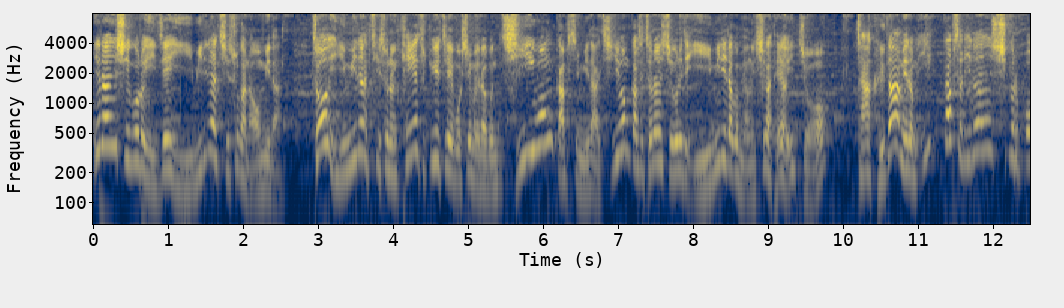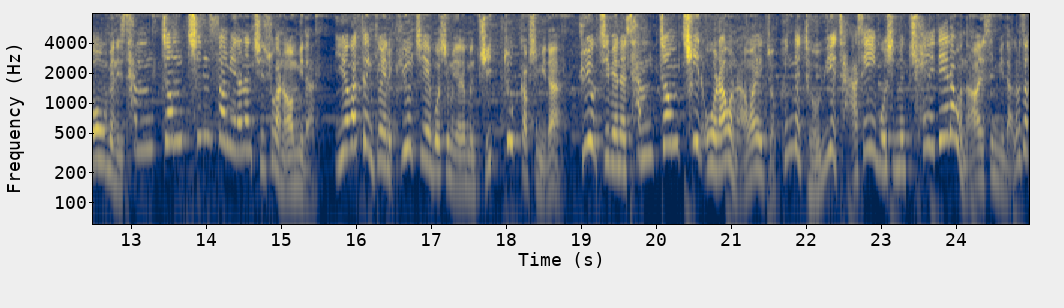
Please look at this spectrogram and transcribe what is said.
이런 식으로 이제 2mm라는 치수가 나옵니다. 저 2mm라는 치수는 KS 기계체에 보시면 여러분 지원 값입니다. 지원 값이 저런 식으로 이제 2mm라고 명시가 되어 있죠. 자, 그 다음에 여러분 이 값을 이런 식으로 뽑으면 이제 3.73이라는 지수가 나옵니다. 이와 같은 경우에는 규칙지에 보시면 여러분 G2 값입니다. 규격집에는 3.75라고 나와 있죠. 근데 저 위에 자세히 보시면 최대라고 나와 있습니다. 그래서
